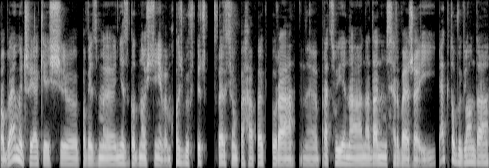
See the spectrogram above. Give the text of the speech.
problemy czy jakieś e, powiedzmy niezgodności, nie wiem, choćby wtyczki z wersją PHP, która e, pracuje na, na danym serwerze i jak to wygląda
